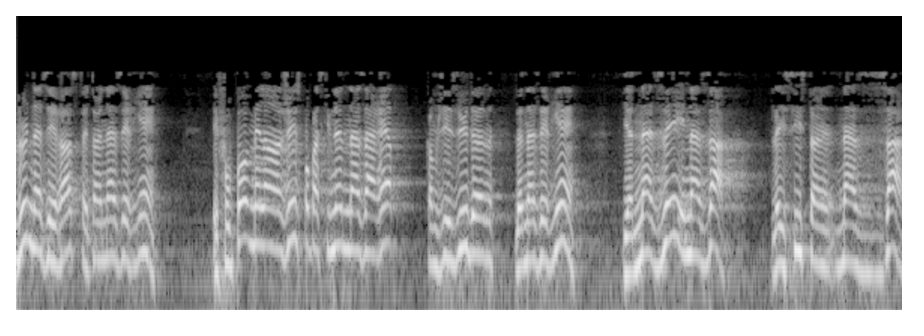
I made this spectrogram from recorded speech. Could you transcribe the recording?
vœu de Nazéra, c'était un Nazérien. Il faut pas mélanger, c'est pas parce qu'il venait de Nazareth, comme Jésus, de, le Nazérien. Il y a Nazé et Naza. Là, ici, c'est un Naza.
